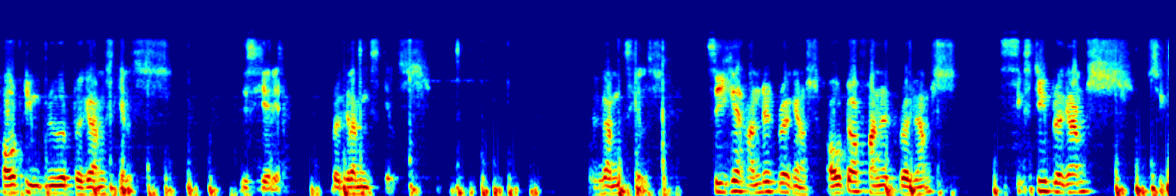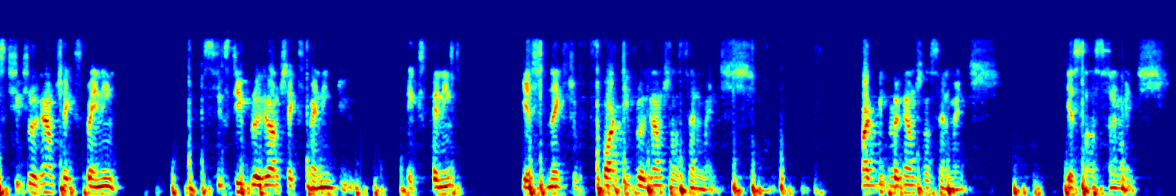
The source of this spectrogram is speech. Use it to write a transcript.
How to improve your programming skills? This area, programming skills. Programming skills. See here, 100 programs. Out of 100 programs, 60 programs, 60 programs explaining, 60 programs explaining to you, explaining Yes, next 40 programs assignments. 40 programs assignments. Yes, assignments.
